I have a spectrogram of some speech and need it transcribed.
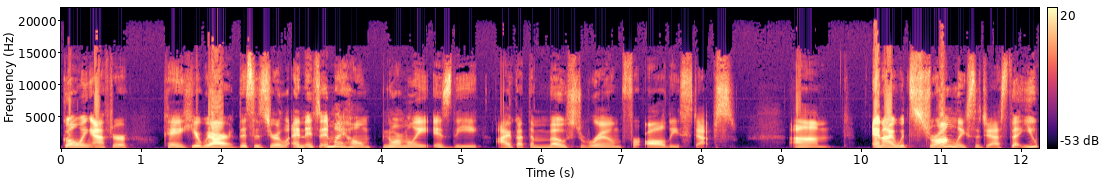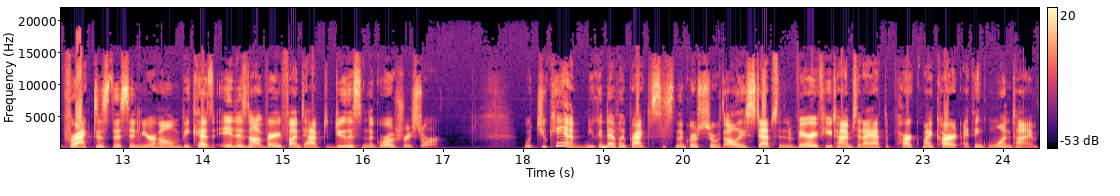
going after, okay, here we are. This is your, and it's in my home. Normally, is the I've got the most room for all these steps. Um, and I would strongly suggest that you practice this in your home because it is not very fun to have to do this in the grocery store which you can. You can definitely practice this in the grocery store with all these steps. And very few times that I have to park my cart. I think one time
